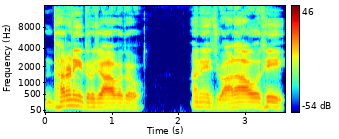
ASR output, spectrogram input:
ધરણી ધ્રુજાવતો અને જ્વાળાઓથી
